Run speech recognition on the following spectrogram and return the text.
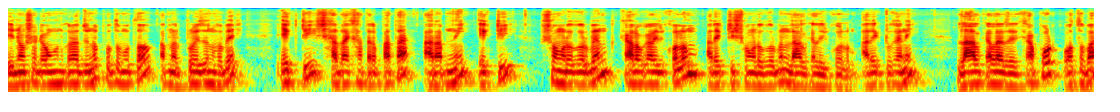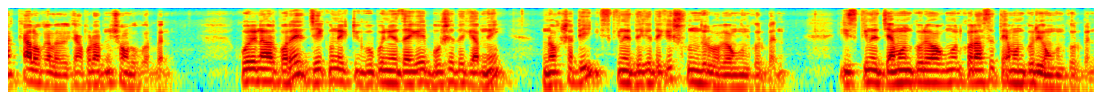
এই নকশাটা অঙ্কন করার জন্য প্রথমত আপনার প্রয়োজন হবে একটি সাদা খাতার পাতা আর আপনি একটি সংগ্রহ করবেন কালো কালির কলম আর একটি সংগ্রহ করবেন লাল কালির কলম। আর একটুখানি লাল কালারের কাপড় অথবা কালো কালারের কাপড় আপনি সংগ্রহ করবেন। করে নেওয়ার পরে যে কোনো একটি গোপনীয় জায়গায় বসে থেকে আপনি নকশাটি স্ক্রিনে দেখে দেখে সুন্দরভাবে অঙ্কন করবেন। স্ক্রিনে যেমন করে অঙ্কন করা আছে তেমন করেই অঙ্কন করবেন।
